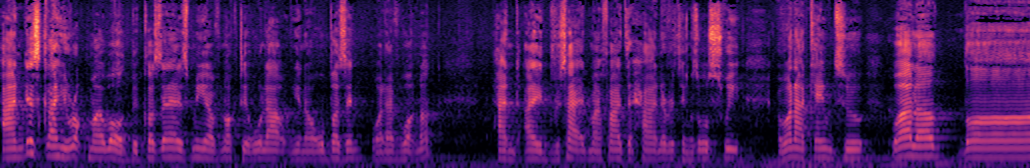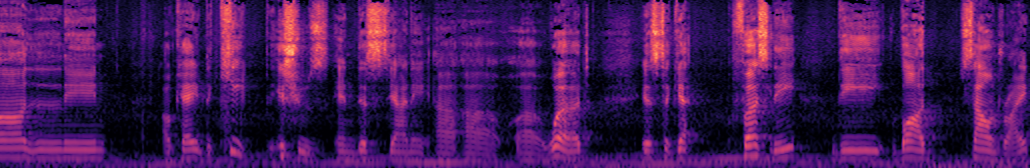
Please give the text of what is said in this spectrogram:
And this guy, he rocked my world because there's me, I've knocked it all out, you know, all buzzing, whatever, whatnot. And I recited my Fatiha and everything was all sweet. And when I came to Waladhalin, okay, the key issues in this yani, uh, uh, uh, word is to get, firstly, the Dad sound right.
